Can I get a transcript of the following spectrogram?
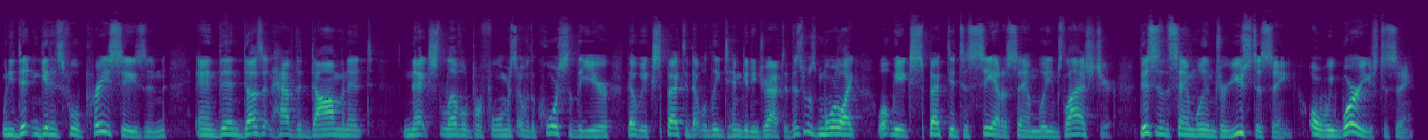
when he didn't get his full preseason and then doesn't have the dominant next level performance over the course of the year that we expected that would lead to him getting drafted. This was more like what we expected to see out of Sam Williams last year. This is the Sam Williams you're used to seeing, or we were used to seeing.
